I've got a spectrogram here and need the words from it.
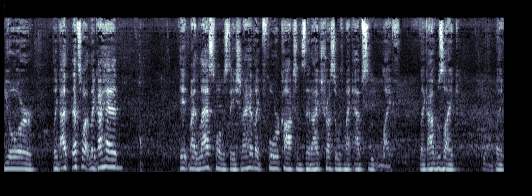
you're like I that's why like I had it my last mobile station I had like four coxswains that I trusted with my absolute life. Like I was like like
